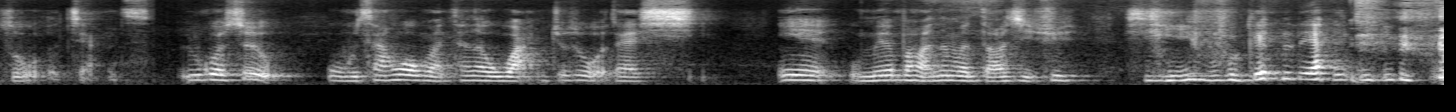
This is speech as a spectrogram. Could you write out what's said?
作了，这样子。如果是午餐或晚餐的碗，就是我在洗，因为我没有办法那么早起去 洗衣服跟晾衣服。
